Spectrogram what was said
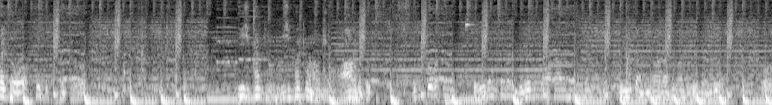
파이터, 스트레이트 파이터 28km, 28km 나오네요. 아, 이것도 이 속도가 좀, 저 예전부터는 느려진 것 같다는 생각이 좀 보이지 않는가라는 생각이 들긴 드는데, 어,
